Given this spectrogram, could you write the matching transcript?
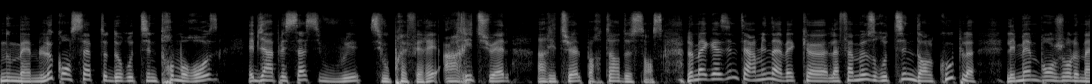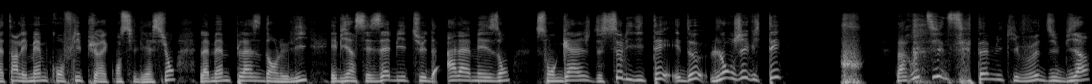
nous-mêmes. Le concept de routine trop morose, eh bien, appelez ça, si vous voulez, si vous préférez, un rituel, un rituel porteur de sens. Le magazine termine avec euh, la fameuse routine dans le couple, les mêmes bonjours le matin, les mêmes conflits puis réconciliation, la même place dans le lit. Eh bien, ces habitudes à la maison sont gages de solidité et de longévité. La routine, cet ami qui veut du bien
